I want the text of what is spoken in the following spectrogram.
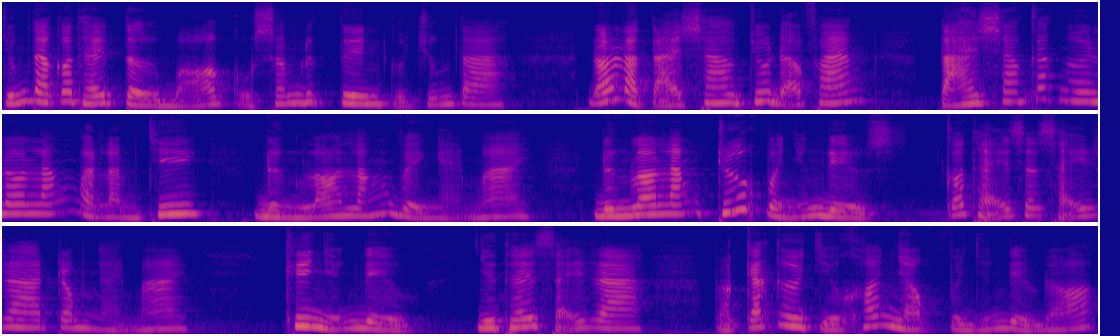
chúng ta có thể từ bỏ cuộc sống đức tin của chúng ta. Đó là tại sao Chúa đã phán, tại sao các ngươi lo lắng mà làm chi? Đừng lo lắng về ngày mai, đừng lo lắng trước về những điều có thể sẽ xảy ra trong ngày mai. Khi những điều như thế xảy ra và các ngươi chịu khó nhọc về những điều đó,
